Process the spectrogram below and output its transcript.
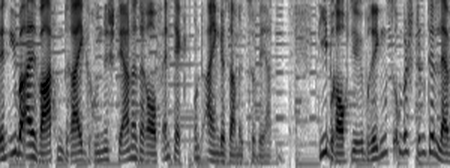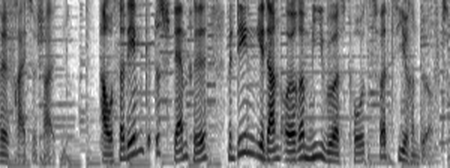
denn überall warten drei grüne Sterne darauf, entdeckt und eingesammelt zu werden. Die braucht ihr übrigens, um bestimmte Level freizuschalten. Außerdem gibt es Stempel, mit denen ihr dann eure Miiverse-Posts verzieren dürft.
